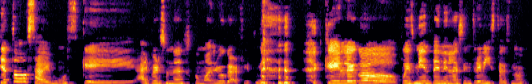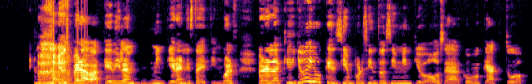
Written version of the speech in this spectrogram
ya todos sabemos que hay personas como Andrew Garfield que luego, pues, mienten en las entrevistas, ¿no? Entonces yo esperaba que Dylan mintiera en esta de Teen Wolf, pero en la que yo digo que 100% sí mintió, o sea, como que actuó,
